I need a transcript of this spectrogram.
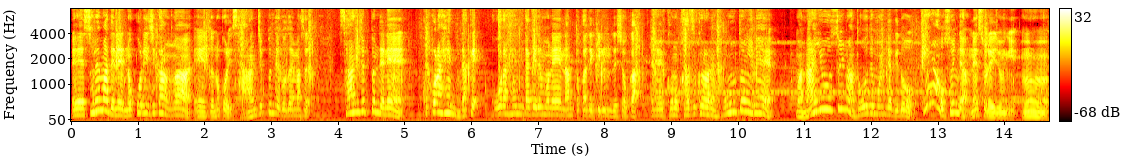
えー、それまでね、残り時間が、えーと、残り30分でございます。30分でね、ここら辺だけ、ここら辺だけでもね、なんとかできるんでしょうか。えー、この数倉ね、本当にね、まあ内容薄いのはどうでもいいんだけど、手が遅いんだよね、それ以上に。うん。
